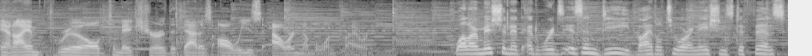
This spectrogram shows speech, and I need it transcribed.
And I am thrilled to make sure that that is always our number one priority. While our mission at Edwards is indeed vital to our nation's defense,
